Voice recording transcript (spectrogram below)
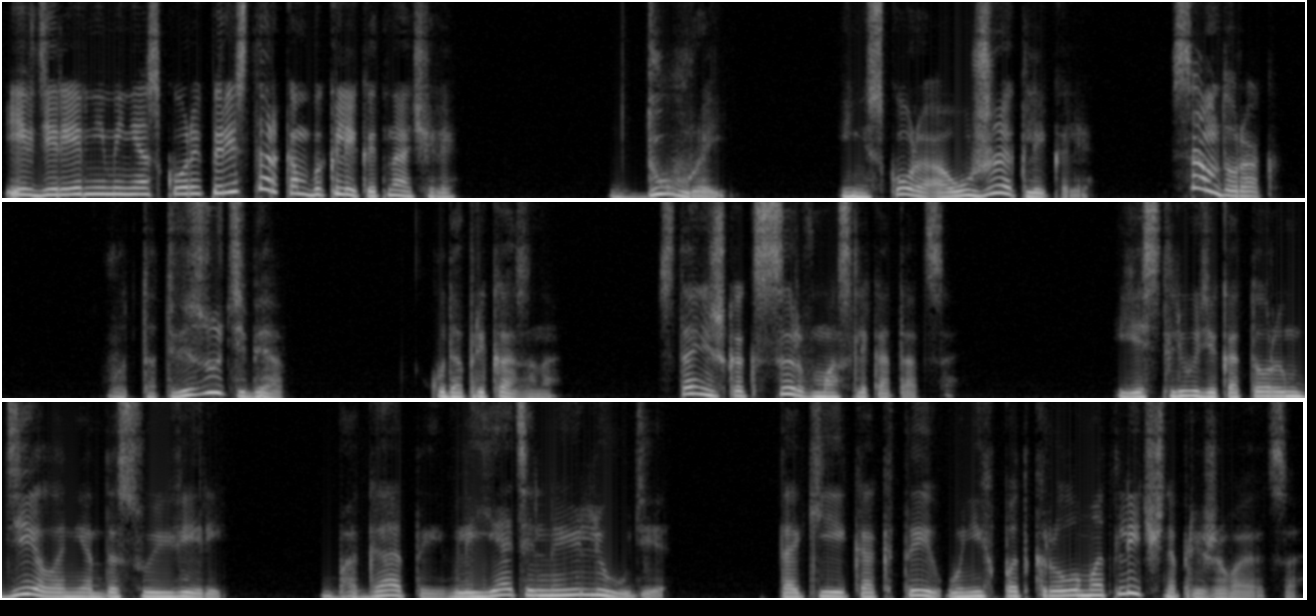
И в деревне меня скоро перестарком бы кликать начали. Дурой! И не скоро, а уже кликали. Сам дурак. Вот отвезу тебя, куда приказано. Станешь как сыр в масле кататься. Есть люди, которым дела нет до суеверий. Богатые, влиятельные люди. Такие, как ты, у них под крылом отлично приживаются.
